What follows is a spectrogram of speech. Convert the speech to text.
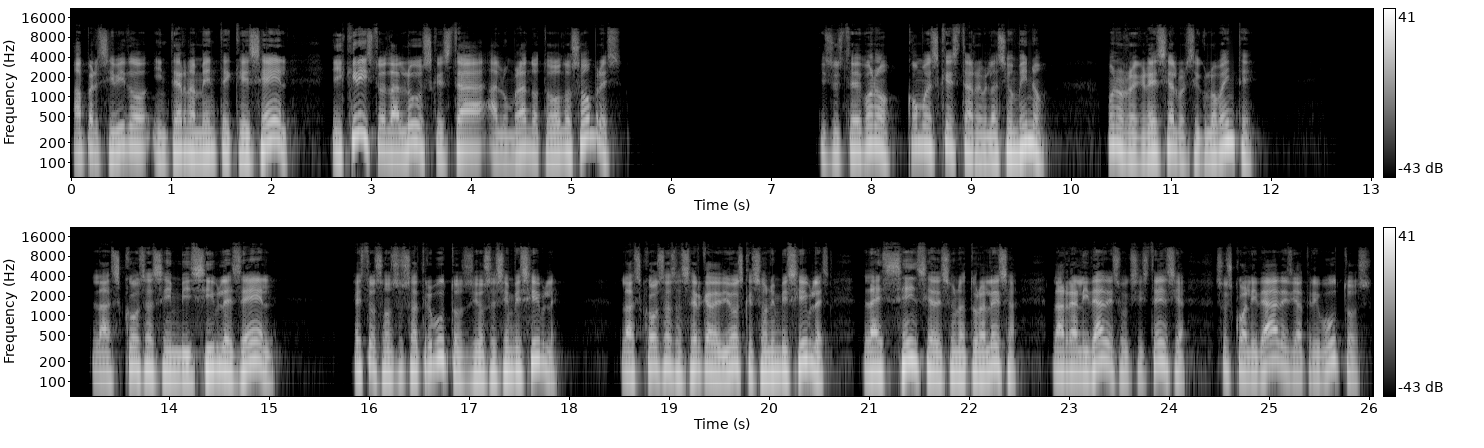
han percibido internamente que es Él. Y Cristo es la luz que está alumbrando a todos los hombres. Dice usted, bueno, ¿cómo es que esta revelación vino? Bueno, regrese al versículo 20. Las cosas invisibles de Él. Estos son sus atributos. Dios es invisible. Las cosas acerca de Dios que son invisibles. La esencia de su naturaleza. La realidad de su existencia. Sus cualidades y atributos.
